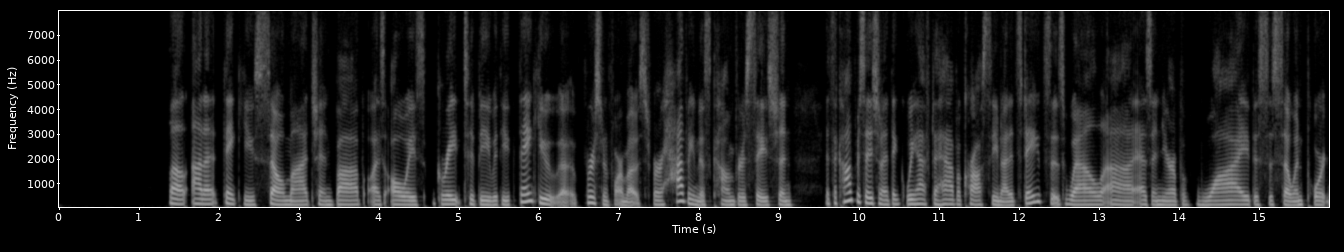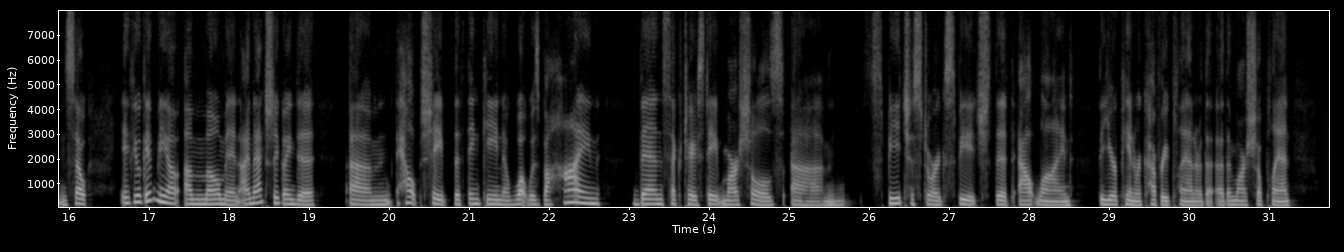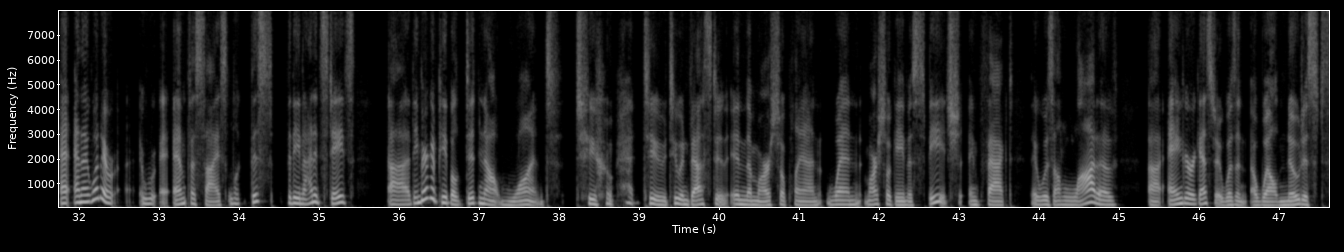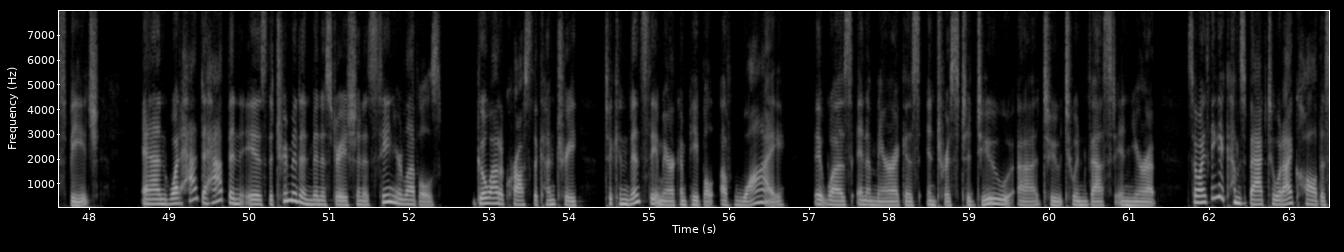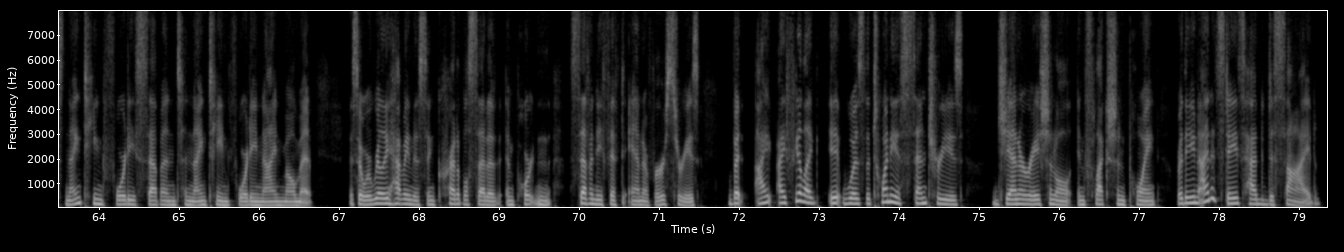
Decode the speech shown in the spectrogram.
Well, Anna, thank you so much. And Bob, as always, great to be with you. Thank you, uh, first and foremost, for having this conversation. It's a conversation I think we have to have across the United States as well uh, as in Europe of why this is so important. So, if you'll give me a, a moment, I'm actually going to um, help shape the thinking of what was behind then Secretary of State Marshall's um, speech, historic speech that outlined the European Recovery Plan or the, or the Marshall Plan. And, and I want to re- emphasize look, this for the United States, uh, the American people did not want to to to invest in, in the Marshall Plan when Marshall gave a speech. In fact, there was a lot of uh, anger against it. It wasn't a well noticed speech. And what had to happen is the Truman administration at senior levels go out across the country to convince the American people of why it was in America's interest to do uh, to to invest in Europe. So I think it comes back to what I call this 1947 to 1949 moment. So we're really having this incredible set of important 75th anniversaries. But I, I feel like it was the 20th century's generational inflection point where the United States had to decide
